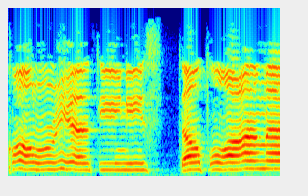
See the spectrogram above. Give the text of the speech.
قَرْيَةٍ اسْتَطْعَمَا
